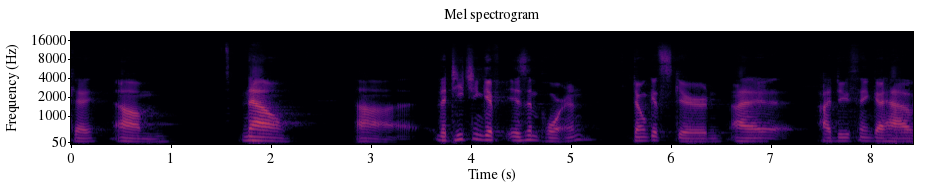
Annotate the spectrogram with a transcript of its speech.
Okay? Um, now, uh, the teaching gift is important. Don't get scared. I, I do think I have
